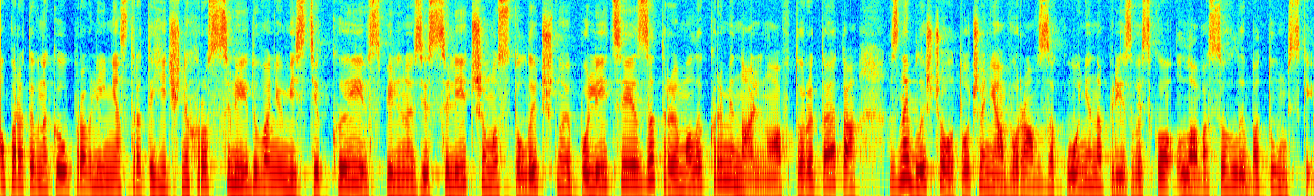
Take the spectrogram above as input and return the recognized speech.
Оперативники управління стратегічних розслідувань у місті Київ спільно зі слідчими столичної поліції затримали кримінального авторитета з найближчого оточення вора в законі на прізвисько Лава Согли Батумський.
